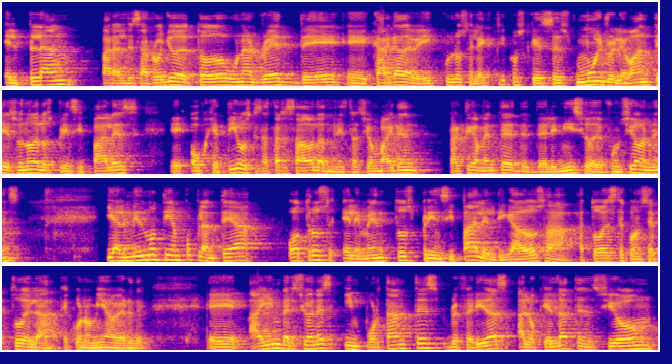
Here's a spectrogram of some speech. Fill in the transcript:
el plan para el desarrollo de toda una red de eh, carga de vehículos eléctricos, que es muy relevante, es uno de los principales eh, objetivos que se ha trazado la administración Biden prácticamente desde el inicio de funciones, y al mismo tiempo plantea otros elementos principales ligados a todo este concepto de la economía verde. Eh, hay inversiones importantes referidas a lo que es la atención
